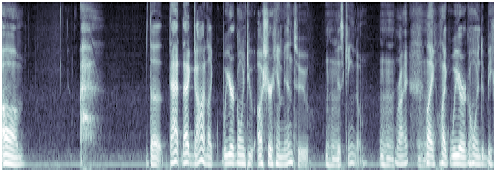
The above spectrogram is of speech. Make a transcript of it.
um the that that God, like we are going to usher him into his kingdom. Right, like like we are going to be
